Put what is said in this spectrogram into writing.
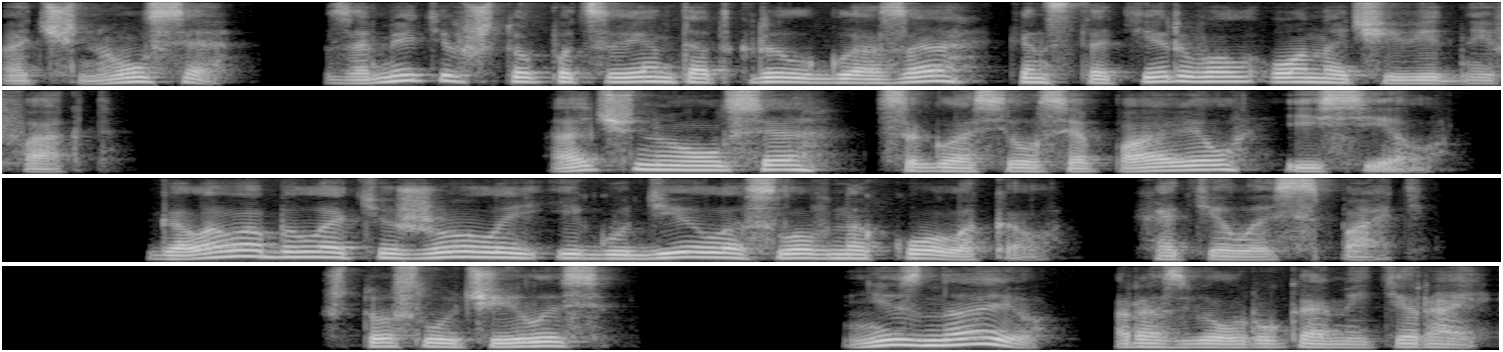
Очнулся. Заметив, что пациент открыл глаза, констатировал он очевидный факт. «Очнулся», – согласился Павел и сел. Голова была тяжелой и гудела, словно колокол. Хотелось спать. «Что случилось?» «Не знаю», – развел руками Тирай.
